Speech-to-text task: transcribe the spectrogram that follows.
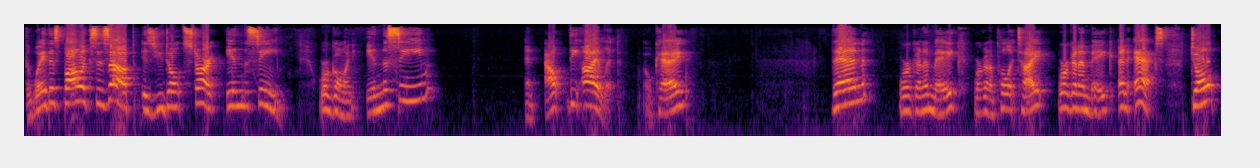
The way this bollocks is up is you don't start in the seam. We're going in the seam and out the eyelet okay? Then we're going to make, we're going to pull it tight, we're going to make an X. Don't,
